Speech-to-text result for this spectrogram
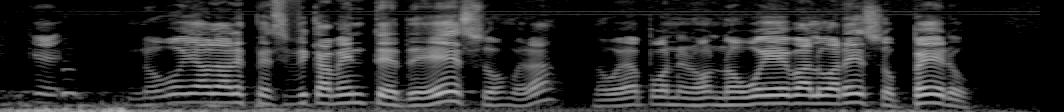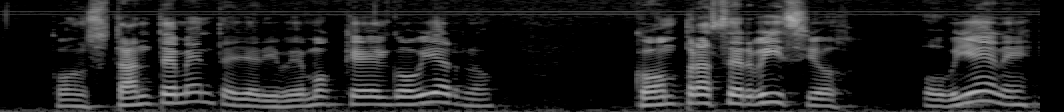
Es que no voy a hablar específicamente de eso, ¿verdad? No voy a poner, no, no voy a evaluar eso, pero constantemente, Jerry, vemos que el gobierno compra servicios o bienes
